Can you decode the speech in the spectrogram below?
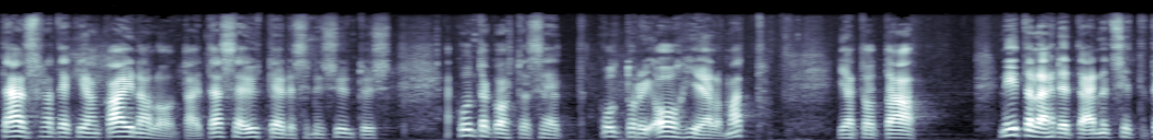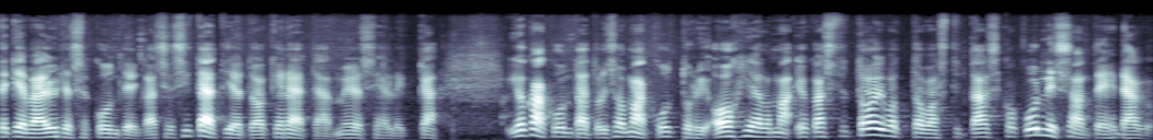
tähän strategian kainaloon tai tässä yhteydessä niin syntyisi kuntakohtaiset kulttuuriohjelmat. Ja tota, niitä lähdetään nyt sitten tekemään yhdessä kuntien kanssa ja sitä tietoa kerätään myös. Eli joka kuntaan tulisi oma kulttuuriohjelma, joka sitten toivottavasti taas kun kunnissaan tehdään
